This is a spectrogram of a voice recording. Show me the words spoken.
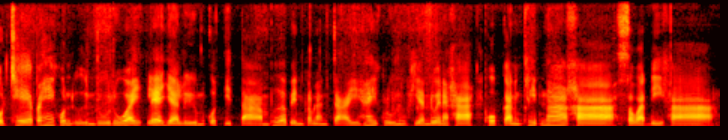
กดแชร์ไปให้คนอื่นดูด้วย และอย่าลืมกดติดตามเพื่อเป็นกำลังใจให้ครูหนูเพียนด้วยนะคะ พบกันคลิปหน้าค่ะ สวัสดีค่ะ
